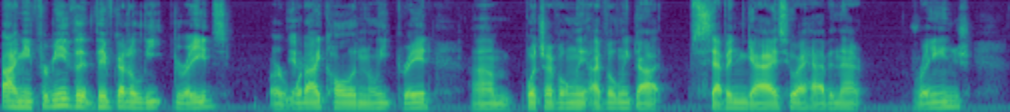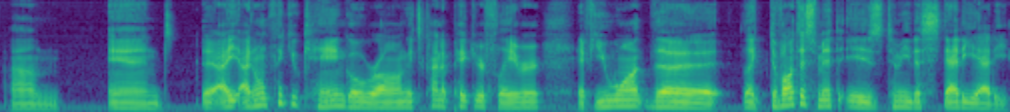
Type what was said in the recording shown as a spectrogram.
I mean, for me, that they've got elite grades, or Yeah. what I call an elite grade, um, which I've only I've only got seven guys who I have in that range, um, and I I don't think you can go wrong. It's kind of pick your flavor. If you want the like Devonta Smith is to me the steady Eddie.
